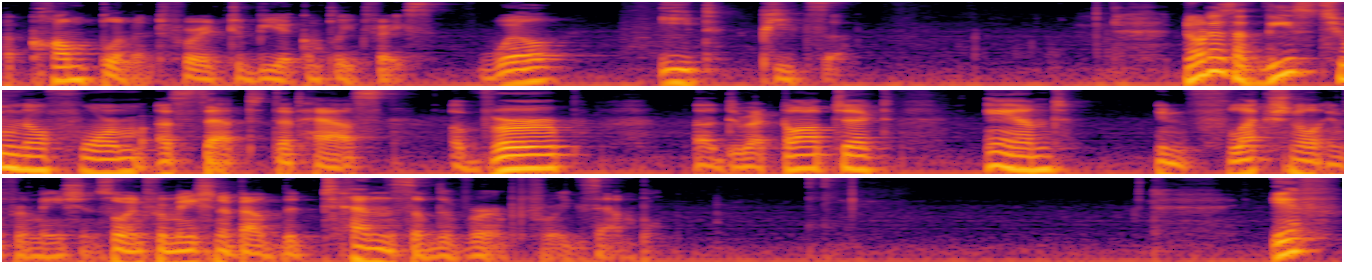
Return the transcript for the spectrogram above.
a complement for it to be a complete phrase. Will eat pizza. Notice that these two now form a set that has a verb, a direct object, and inflectional information. So information about the tense of the verb, for example. If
